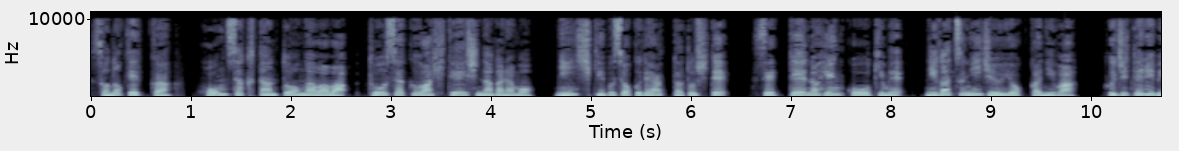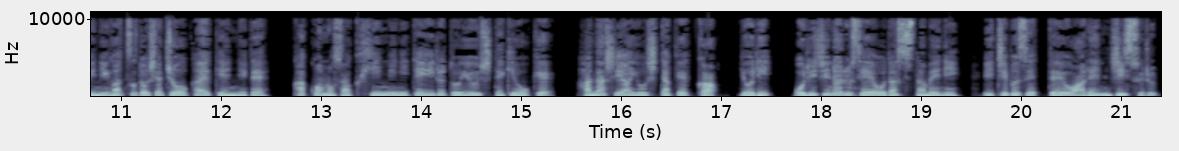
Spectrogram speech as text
その結果、本作担当側は、盗作は否定しながらも、認識不足であったとして、設定の変更を決め、2月24日には、フジテレビ2月度社長会見にて、過去の作品に似ているという指摘を受け、話し合いをした結果、よりオリジナル性を出すために一部設定をアレンジする。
